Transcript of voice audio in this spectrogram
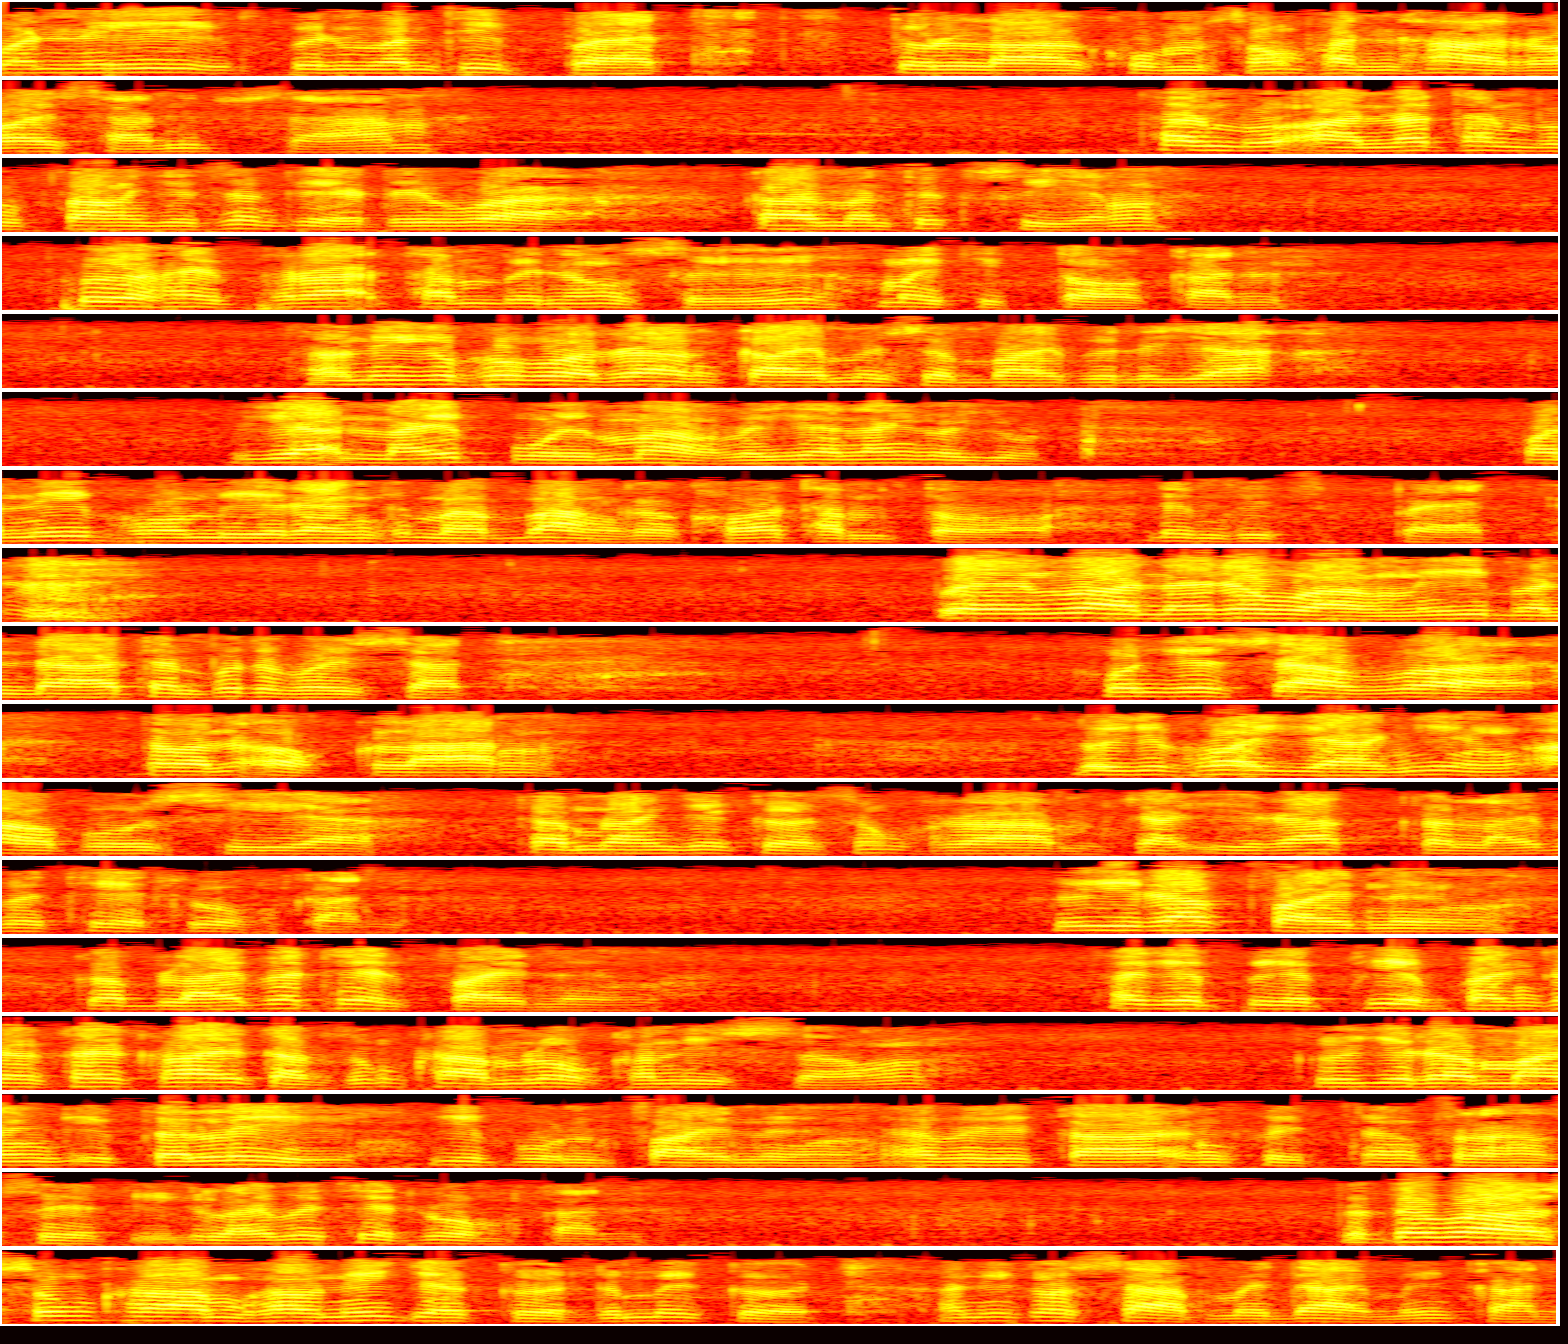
วันนี้เป็นวันที่ 8 ตุลาคม 2533 ท่านผู้อ่านและท่านผู้ฟังจะสังเกตได้ว่าการบันทึกเสียง เพื่อให้พระทำเป็นหนังสือไม่ติดต่อกันท่านี้ก็เพราะว่าร่างกายไม่สบายเป็นระยะ ระยะไหนป่วยมากระยะนั้นก็หยุด วันนี้พอมีแรงขึ้นมาบ้างก็ขอทำต่อเล่มที่18 เป็นว่าในระหว่างนี้บรรดาท่านพุทธบริษัทคนจะทราบว่าตอนออกกลาง โดยเฉพาะอย่างยิ่งอัลโปเซียกำลังจะเกิดสงครามจากอิรักกับหลายประเทศร่วมกันคืออิรักฝ่ายหนึ่งกับหลายประเทศฝ่ายหนึ่ง ถ้าจะเปรียบเทียบกันก็คล้าย ๆ กับสงครามโลกครั้งที่สอง คือเยอรมันอิตาลีญี่ปุ่นฝ่ายหนึ่ง อเมริกาอังกฤษอังฝรั่งเศสอีกหลายประเทศร่วมกัน แต่แต่ว่าสงครามคราวนี้จะเกิดหรือไม่เกิด อันนี้ก็ทราบไม่ได้เหมือนกัน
